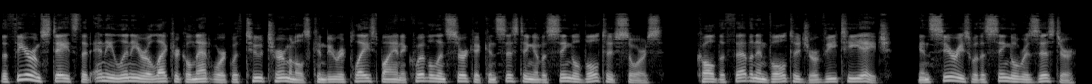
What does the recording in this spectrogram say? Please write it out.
The theorem states that any linear electrical network with two terminals can be replaced by an equivalent circuit consisting of a single voltage source, called the Thevenin voltage or VTH, in series with a single resistor,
